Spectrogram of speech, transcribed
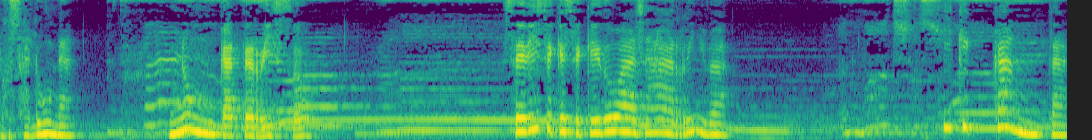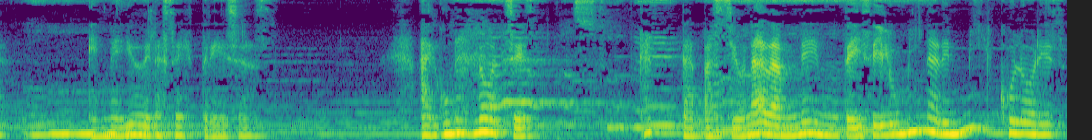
Rosaluna nunca aterrizó. Se dice que se quedó allá arriba y que canta en medio de las estrellas. Algunas noches canta apasionadamente y se ilumina de mil colores.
